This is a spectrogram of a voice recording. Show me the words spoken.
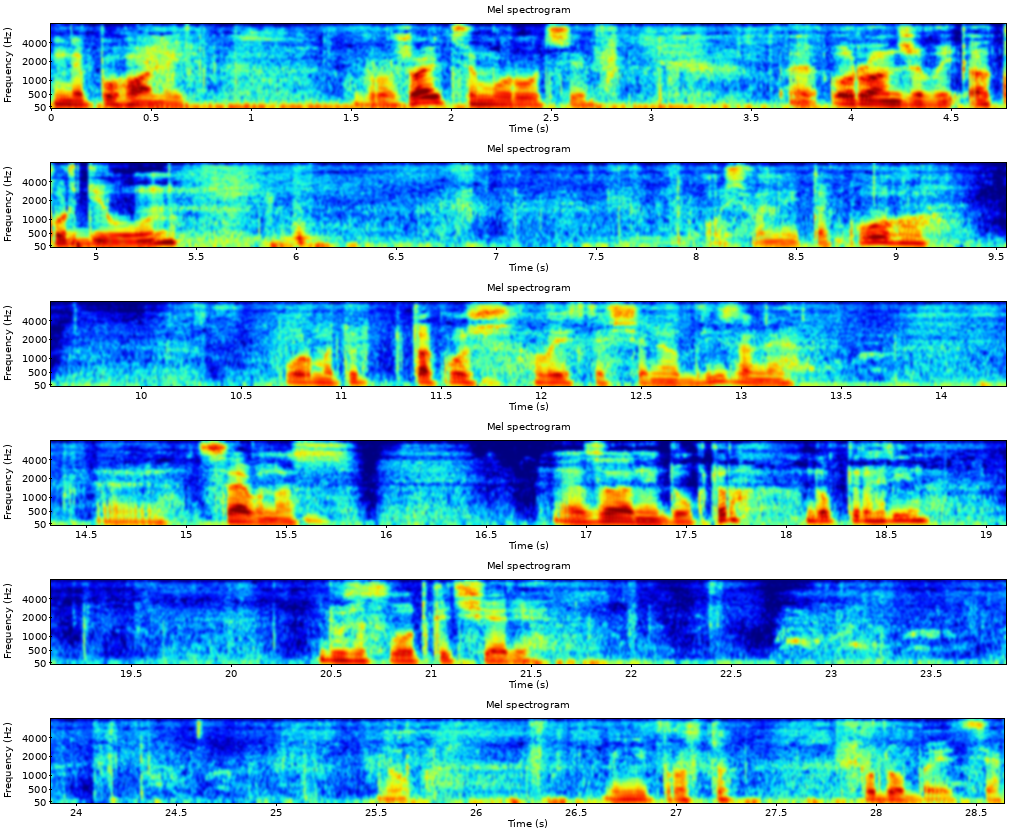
непоганий врожай цьому році. Е, Оранжевий акордіон. Ось вони такого. Форми. Тут також листя ще не обрізане. Е, Це у нас е, зелений доктор, доктор Грін. Дуже солодкий черрі. Ну, мені просто подобаються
